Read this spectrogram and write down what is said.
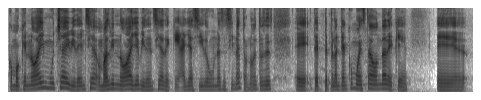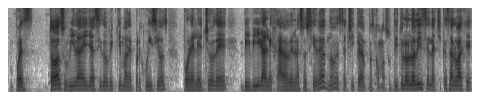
como que no hay mucha evidencia, o más bien no hay evidencia de que haya sido un asesinato, ¿no? Entonces eh, te, te plantean como esta onda de que, eh, pues, toda su vida ella ha sido víctima de prejuicios por el hecho de vivir alejada de la sociedad, ¿no? Esta chica, pues como su título lo dice, la chica salvaje,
